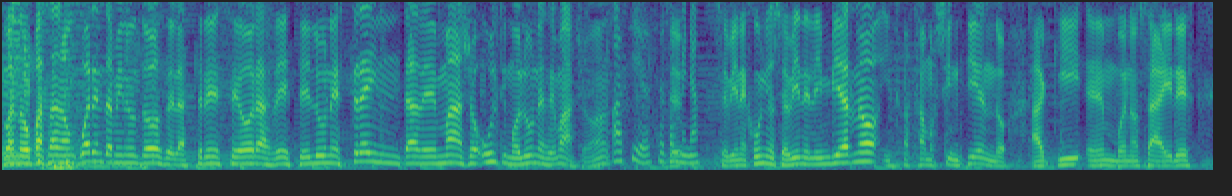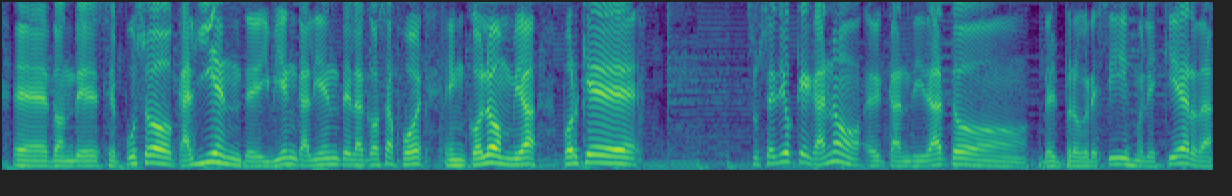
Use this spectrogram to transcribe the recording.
cuando pasaron 40 minutos de las 13 horas de este lunes 30 de mayo, último lunes de mayo. ¿eh? Así es, se, termina. Se viene junio, se viene el invierno y lo estamos sintiendo aquí en Buenos Aires, eh, donde se puso caliente y bien caliente la cosa fue en Colombia, porque sucedió que ganó el candidato del progresismo y la izquierda,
